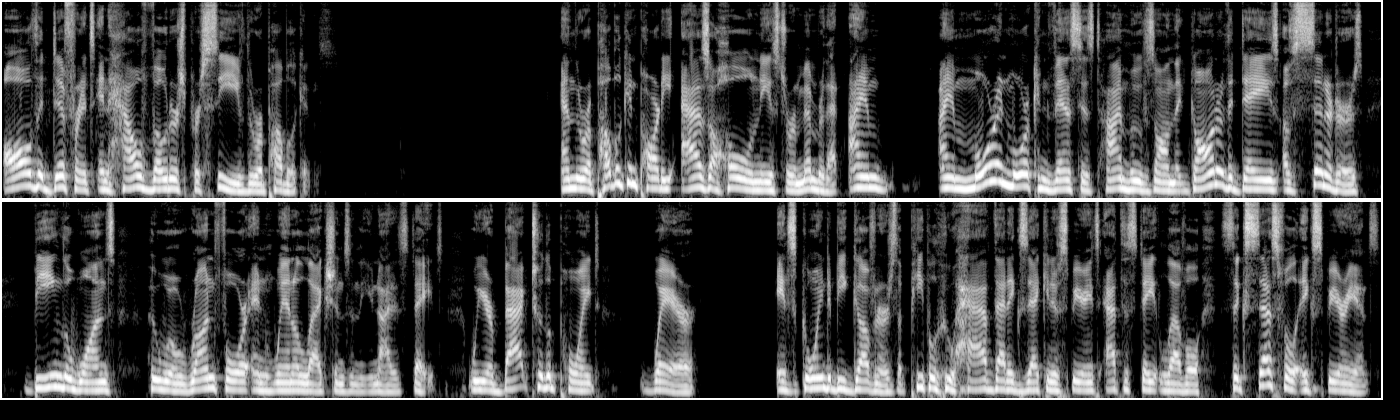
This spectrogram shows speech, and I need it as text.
all the difference in how voters perceive the Republicans. And the Republican Party as a whole needs to remember that. I am I am more and more convinced as time moves on that gone are the days of senators being the ones who will run for and win elections in the United States. We are back to the point where it's going to be governors, the people who have that executive experience at the state level, successful experience,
